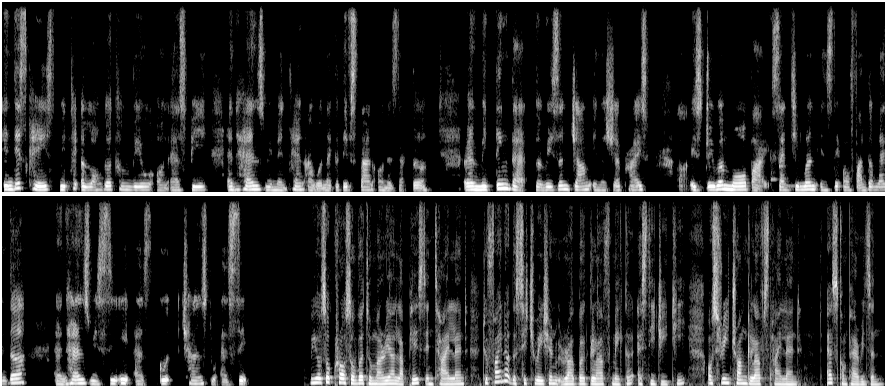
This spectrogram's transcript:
In this case, we take a longer term view on SP and hence we maintain our negative stand on the sector. And we think that the recent jump in the share price uh, is driven more by sentiment instead of fundamental and hence we see it as good chance to exit. We also cross over to Maria Lapiz in Thailand to find out the situation with rubber glove maker STGT or Sri Trang Gloves Thailand as comparison.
